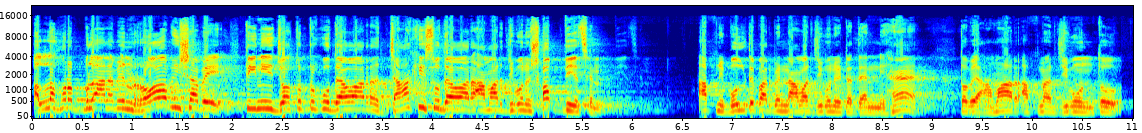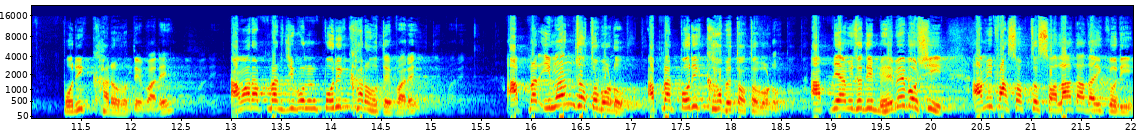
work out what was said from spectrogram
আল্লাহ রব্বুল আলমিন রব হিসাবে তিনি যতটুকু দেওয়ার, যা কিছু দেওয়ার আমার জীবনে সব দিয়েছেন। আপনি বলতে পারবেন না, আমার জীবনে এটা দেননি। হ্যাঁ তবে আমার, আপনার জীবন তো পরীক্ষারও হতে পারে। আমার, আপনার জীবন পরীক্ষারও হতে পারে। আপনার ইমান যত বড়, আপনার পরীক্ষা হবে তত বড়। আপনি, আমি যদি ভেবে বসি, আমি পাঁচ পাঁচক্ত সলাত আদায় করি,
